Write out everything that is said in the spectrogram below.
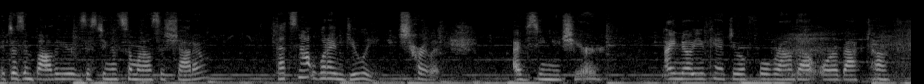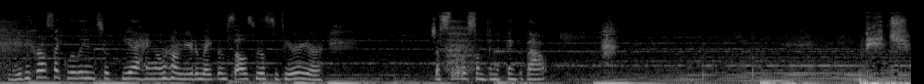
It doesn't bother you existing in someone else's shadow? That's not what I'm doing. Charlotte, I've seen you cheer. I know you can't do a full round out or a back tuck. Maybe girls like Lily and Sophia hang around you to make themselves feel superior. Just a little something to think about. Bitch.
